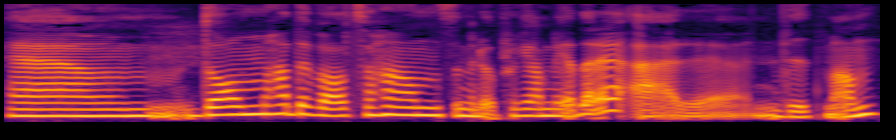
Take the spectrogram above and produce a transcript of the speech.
Ehm, de hade valt, så han som är då programledare är en vit man.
